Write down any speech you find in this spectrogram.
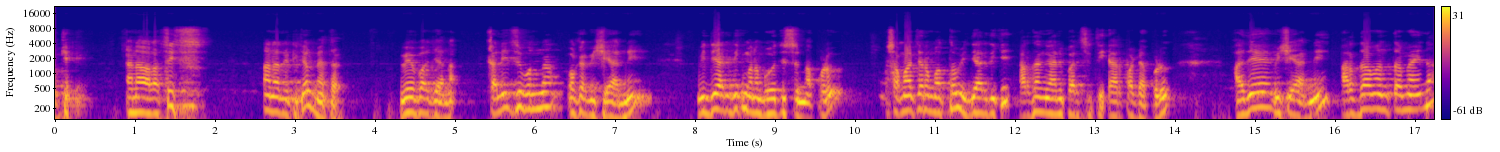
okay analysis analytical method విభజన. కలిసి ఉన్న ఒక విషయాన్ని విద్యార్థికి మనం బోధిస్తున్నప్పుడు సమాచారం మొత్తం విద్యార్థికి అర్థం కాని పరిస్థితి ఏర్పడ్డప్పుడు అదే విషయాన్ని అర్థవంతమైన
